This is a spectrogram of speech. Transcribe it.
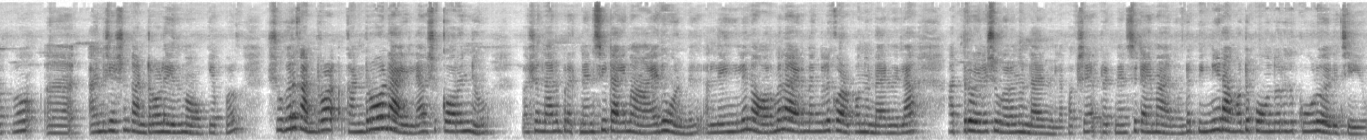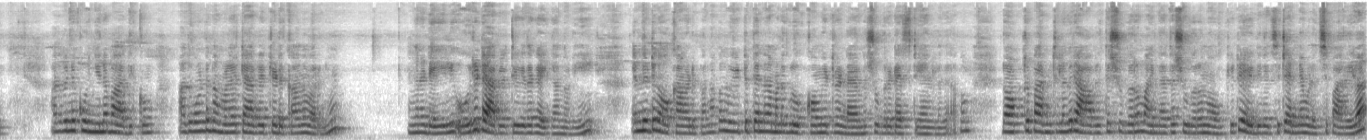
അപ്പോൾ അതിനുശേഷം കൺട്രോൾ ചെയ്ത് നോക്കിയപ്പോൾ ഷുഗർ കൺട്രോൾ കൺട്രോൾഡ് ആയില്ല പക്ഷെ കുറഞ്ഞു. പക്ഷെ എന്നാലും പ്രഗ്നൻസി ടൈം ആയതുകൊണ്ട് അല്ലെങ്കിൽ നോർമൽ ആയിരുന്നെങ്കിൽ കുഴപ്പമൊന്നും ഉണ്ടായിരുന്നില്ല. അത്ര വലിയ ഷുഗറൊന്നും ഉണ്ടായിരുന്നില്ല. പക്ഷേ പ്രഗ്നൻസി ടൈം ആയതുകൊണ്ട് പിന്നീട് അങ്ങോട്ട് പോകുന്നവർ ഇത് കൂടുതൽ ചെയ്യും. അത് പിന്നെ കുഞ്ഞിനെ ബാധിക്കും. അതുകൊണ്ട് നമ്മൾ ടാബ്ലറ്റ് എടുക്കാമെന്ന് പറഞ്ഞു. അങ്ങനെ ഡെയിലി ഒരു ടാബ്ലറ്റ് വീതം കഴിക്കാൻ തുടങ്ങി. എന്നിട്ട് നോക്കാൻ വേണ്ടി പറഞ്ഞു. അപ്പം വീട്ടിൽ തന്നെ നമ്മുടെ ഗ്ലൂക്കോമീറ്റർ ഉണ്ടായിരുന്നു ഷുഗർ ടെസ്റ്റ് ചെയ്യാനുള്ളത്. അപ്പം ഡോക്ടർ പറഞ്ഞിട്ടുള്ളത് രാവിലത്തെ ഷുഗറും വൈകുന്നേരത്തെ ഷുഗറും നോക്കിയിട്ട് എഴുതി വെച്ചിട്ട് എന്നെ വിളിച്ച് പറയുക.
